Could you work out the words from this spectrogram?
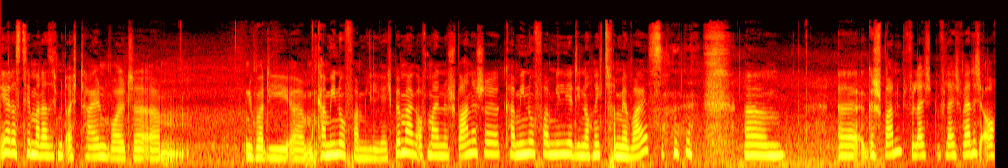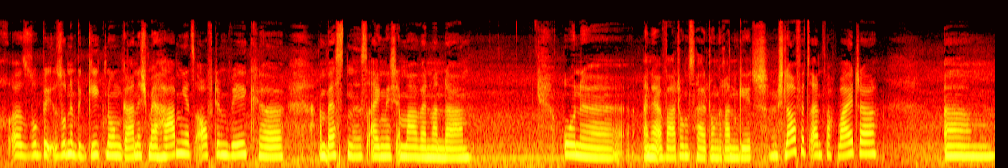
eher das Thema, das ich mit euch teilen wollte. Ähm, über die ähm, Camino-Familie. Ich bin mal auf meine spanische Camino-Familie, die noch nichts von mir weiß, ähm, äh, gespannt. Vielleicht, vielleicht werde ich auch äh, so, so eine Begegnung gar nicht mehr haben jetzt auf dem Weg. Äh, am besten ist eigentlich immer, wenn man da ohne eine Erwartungshaltung rangeht. Ich laufe jetzt einfach weiter, ähm,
